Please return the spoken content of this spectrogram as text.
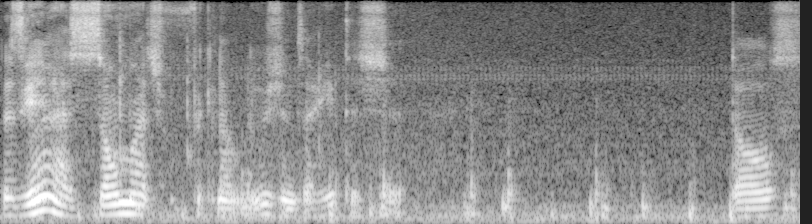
This game has so much freaking illusions. I hate this shit. Dolls.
